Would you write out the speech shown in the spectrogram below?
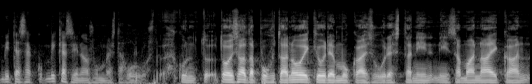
Mitä sä, mikä siinä on sun mielestä hullusta? Kun toisaalta puhutaan oikeudenmukaisuudesta, niin, niin samaan aikaan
